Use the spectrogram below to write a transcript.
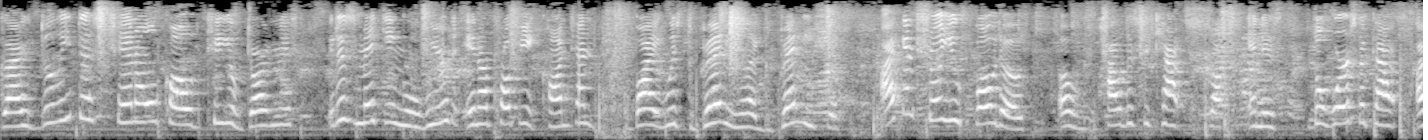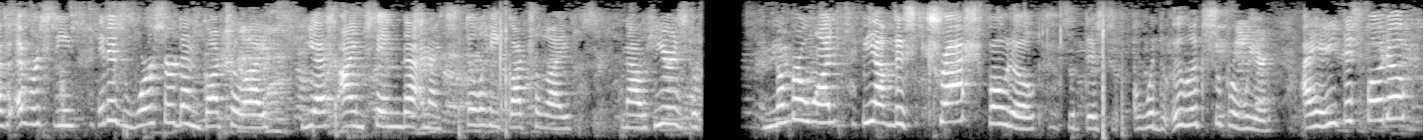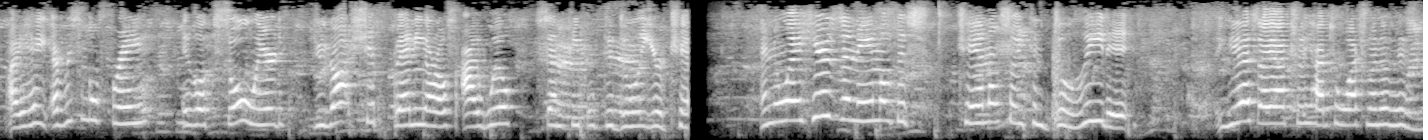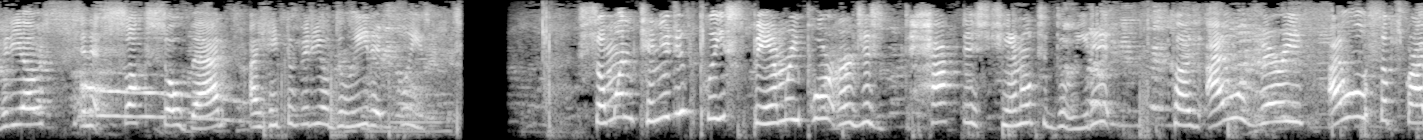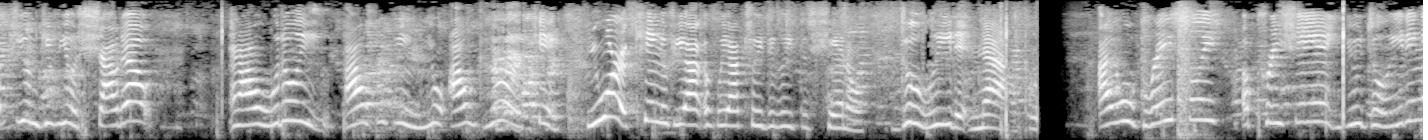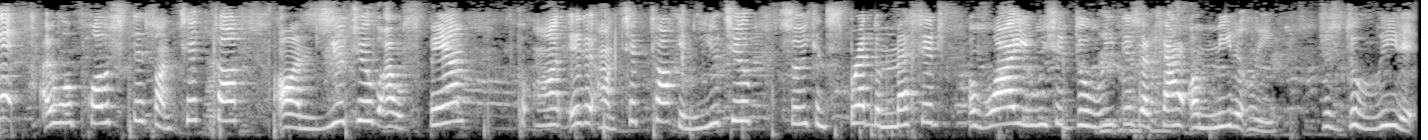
Guys, delete this channel called King of Darkness. It is making weird, inappropriate content by with Benny, like Benny shifts. I can show you photos of how this account sucks and is the worst account I've ever seen. It is worse than Gacha Life. Yes, I'm saying that, and I still hate Gacha Life. Now, here's the number one. We have this trash photo with this. With it looks super weird. I hate this photo. I hate every single frame. It looks so weird. Do not ship Benny, or else I will send people to delete your channel. Anyway, here's the name of this channel so you can delete it. Yes, I actually had to watch one of his videos and it sucks so bad. I hate the video. Delete it, please. Someone, can you just please spam report or just hack this channel to delete it? Because I will very, I will subscribe to you and give you a shout out. And I'll literally, I'll freaking, you, I'll, you're a king. You are a king if you, if we actually delete this channel. Delete it now, please. I will gracefully appreciate you deleting it. I will post this on TikTok, on YouTube. I will spam it on TikTok and YouTube so you can spread the message of why we should delete this account immediately. Just delete it.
